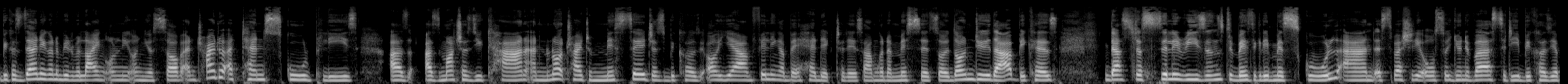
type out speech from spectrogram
because then you're going to be relying only on yourself and try to attend school, please, as as much as you can, and not try to miss it just because oh yeah, I'm feeling a bit headache today, so I'm gonna miss it. So don't do that because that's just silly reasons to basically miss school and especially also university because you're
